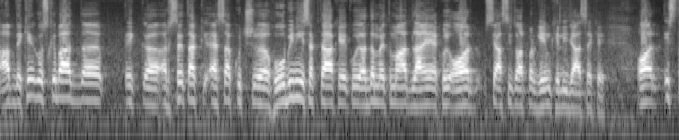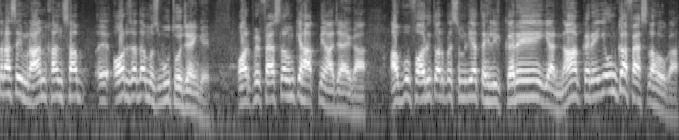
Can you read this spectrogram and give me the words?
आप देखेंगे उसके बाद एक अरसे तक ऐसा कुछ हो भी नहीं सकता कि कोई अदम अतमाद लाएँ कोई और सियासी तौर पर गेम खेली जा सके। और इस तरह से इमरान खान साहब और ज़्यादा मज़बूत हो जाएँगे। और फिर फैसला उनके हाथ में आ जाएगा। अब वो फौरी तौर पर असम्बलियाँ तहलील करें या ना करें, ये उनका फैसला होगा।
